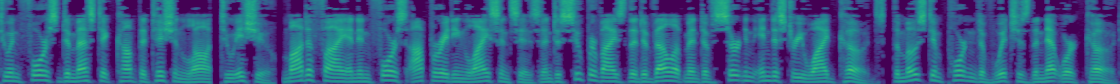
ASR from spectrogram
to enforce domestic competition law, to issue, modify and enforce operating licenses and to supervise the development of certain industry-wide codes, the most important of which is the Network Code.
